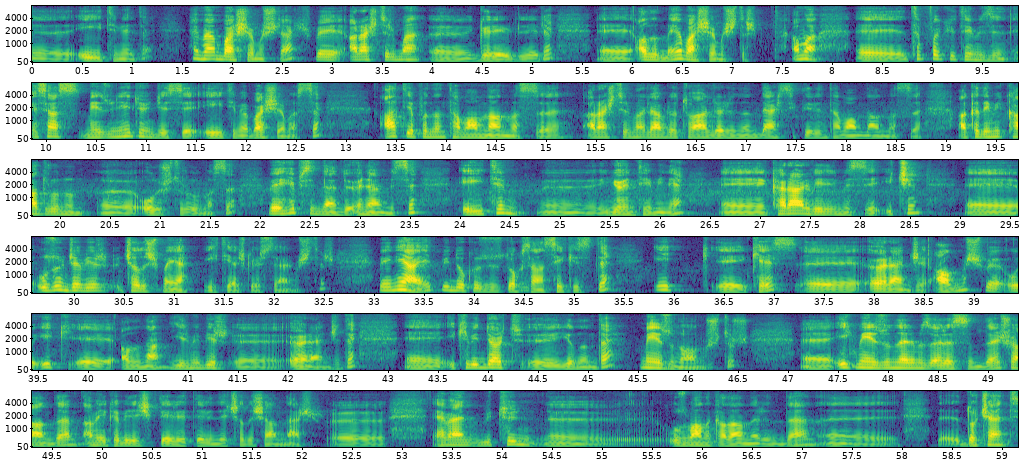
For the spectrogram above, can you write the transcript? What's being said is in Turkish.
eğitime de hemen başlamışlar ve araştırma e, görevlileri e, alınmaya başlamıştır. Ama e, tıp fakültemizin esas mezuniyet öncesi eğitime başlaması altyapının tamamlanması, araştırma laboratuvarlarının, dersliklerin tamamlanması, akademik kadronun e, oluşturulması ve hepsinden de önemlisi eğitim e, yöntemine e, karar verilmesi için e, uzunca bir çalışmaya ihtiyaç göstermiştir. Ve nihayet 1998'de ilk e, kez e, öğrenci almış ve o ilk e, alınan 21 e, öğrenci de 2004 e, yılında mezun olmuştur. E, ilk mezunlarımız arasında şu anda Amerika Birleşik Devletleri'nde çalışanlar, e, hemen bütün e, uzmanlık alanlarından doçent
